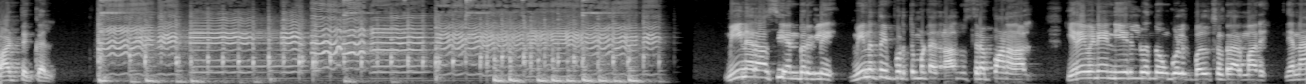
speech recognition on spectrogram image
வாழ்த்துக்கள். மீனராசி அன்பர்களே மீனத்தை பொறுத்த மட்டும் இந்த சிறப்பான நாள். இறைவனே நீரில் வந்து உங்களுக்கு பதில் சொல்றாரு மாதிரி. ஏன்னா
